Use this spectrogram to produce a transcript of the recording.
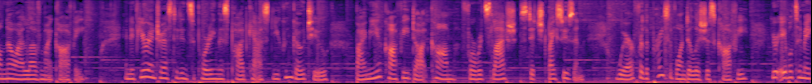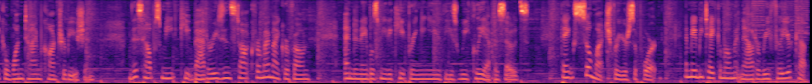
All know I love my coffee. And if you're interested in supporting this podcast, you can go to buymeacoffee.com forward slash stitched by Susan, where for the price of one delicious coffee, you're able to make a one time contribution. This helps me keep batteries in stock for my microphone and enables me to keep bringing you these weekly episodes. Thanks so much for your support, and maybe take a moment now to refill your cup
